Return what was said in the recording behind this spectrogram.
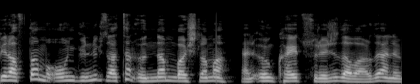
bir hafta mı 10 günlük zaten önden başlama yani ön kayıt süreci de vardı. Yani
